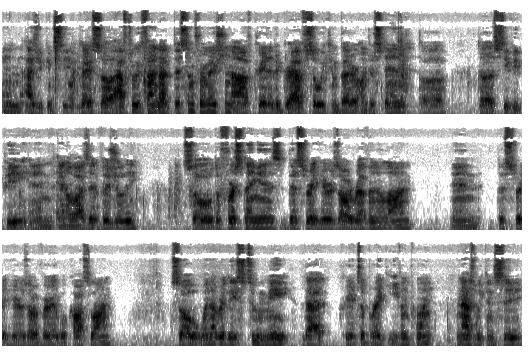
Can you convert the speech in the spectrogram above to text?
and as you can see. Okay so after we find out this information I've created a graph so we can better understand uh, the CVP and analyze it visually. So the first thing is this right here is our revenue line and this right here is our variable cost line. So whenever these two meet that creates a break even point. point and as we can see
